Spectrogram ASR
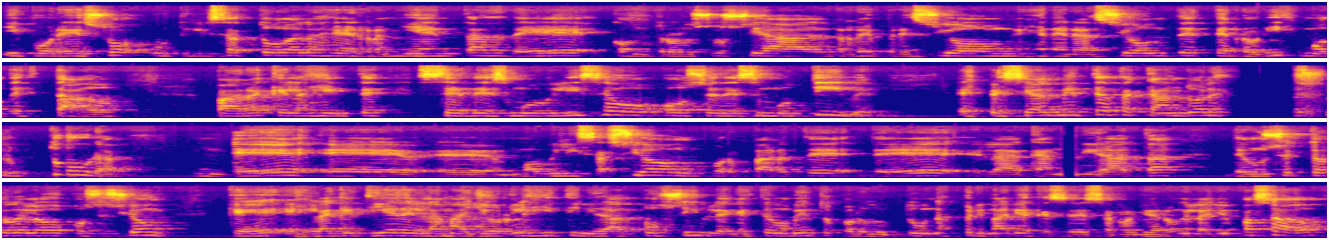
y por eso utiliza todas las herramientas de control social, represión, generación de terrorismo de Estado para que la gente se desmovilice o, se desmotive, especialmente atacando a la estructura de eh, eh, movilización por parte de la candidata de un sector de la oposición que es la que tiene la mayor legitimidad posible en este momento, producto de unas primarias que se desarrollaron el año pasado,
